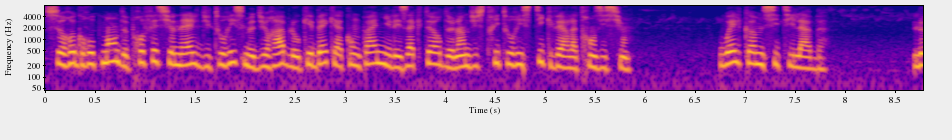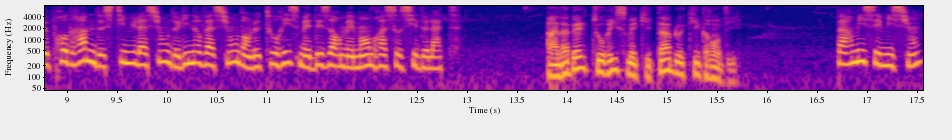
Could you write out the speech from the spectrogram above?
Ce regroupement de professionnels du tourisme durable au Québec accompagne les acteurs de l'industrie touristique vers la transition. Welcome City Lab. Le programme de stimulation de l'innovation dans le tourisme est désormais membre associé de l'AT. Un label tourisme équitable qui grandit. Parmi ses missions,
